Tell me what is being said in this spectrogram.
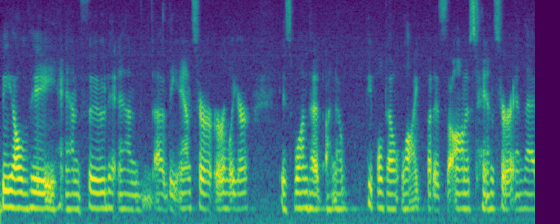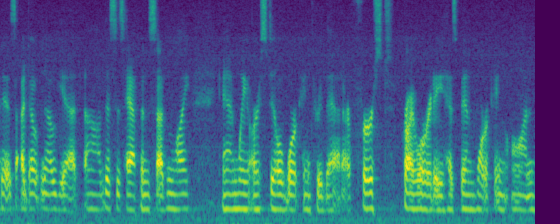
BLV and food, and uh, the answer earlier is one that I know people don't like, but it's the honest answer, and that is I don't know yet. Uh, this has happened suddenly, and we are still working through that. Our first priority has been working on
